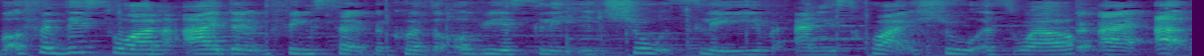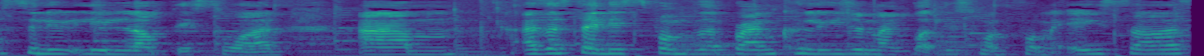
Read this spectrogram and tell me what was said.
But for this one, I don't think so because obviously it's short sleeve and it's quite short as well. I absolutely love this one. Um, as I said, it's from the brand Collusion. I got this one from ASOS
